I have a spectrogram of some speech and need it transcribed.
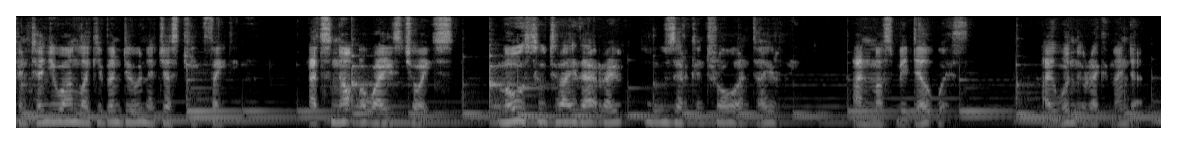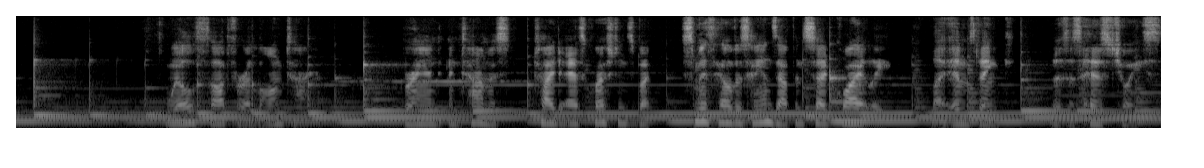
Continue on like you've been doing and just keep fighting. That's not a wise choice. Most who try that route lose their control entirely and must be dealt with. I wouldn't recommend it. Will thought for a long time. Brand and Thomas tried to ask questions, but Smith held his hands up and said quietly, Let him think. This is his choice.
